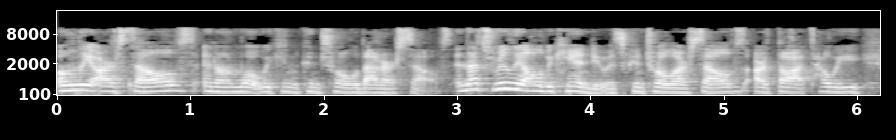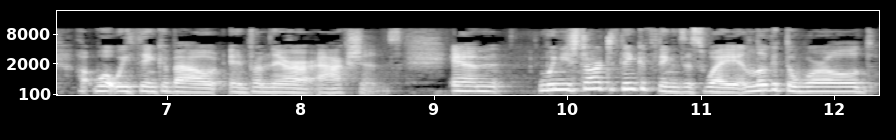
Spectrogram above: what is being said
only ourselves and on what we can control about ourselves. And that's really all we can do is control ourselves, our thoughts, how we, what we think about, and from there our actions. And when you start to think of things this way and look at the world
